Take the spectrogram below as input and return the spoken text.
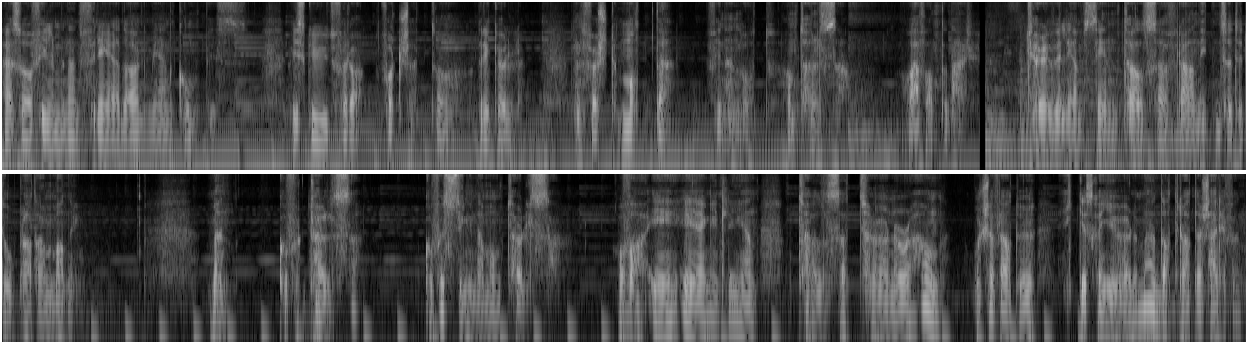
Jeg så filmen en fredag med en kompis. Vi skulle ut for å fortsette å drikke øl, men først måtte finne en låt om Tulsa, og jeg fant den her. Jerry Williams sin Tulsa fra 1972-plata Money. Men hvorfor Tulsa? Hvorfor synger de om Tulsa? Og hva er egentlig en Tulsa turnaround, bortsett fra at du ikke skal gjøre det med dattera til sheriffen?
